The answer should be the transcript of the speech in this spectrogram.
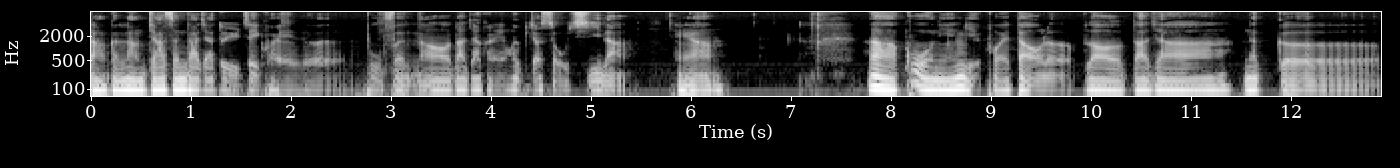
那可能让加深大家对于这一块的部分，然后大家可能也会比较熟悉啦。哎呀，那过年也快到了，不知道大家那个，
